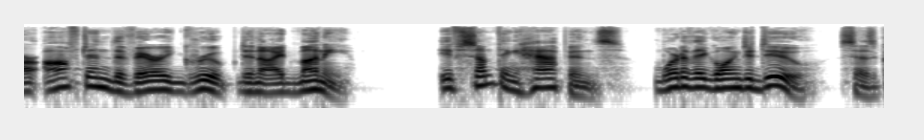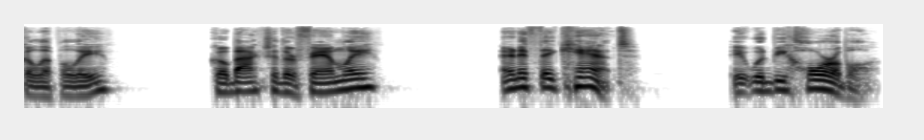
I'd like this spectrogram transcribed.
are often the very group denied money. If something happens, what are they going to do? says Gallipoli. Go back to their family? And if they can't, it would be horrible.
